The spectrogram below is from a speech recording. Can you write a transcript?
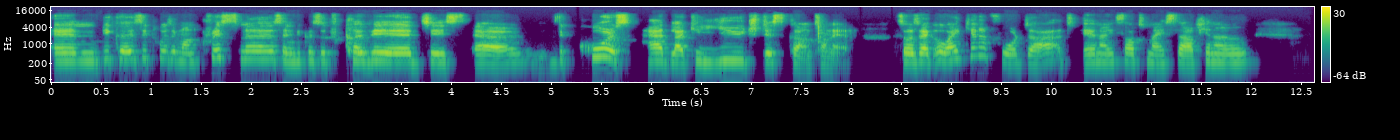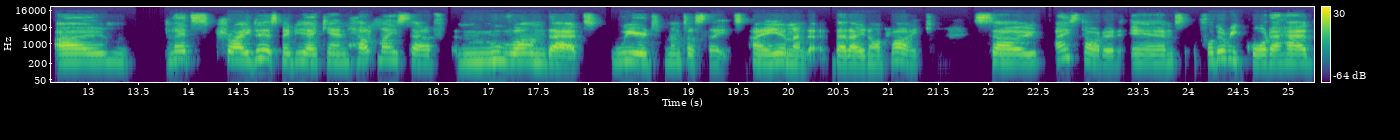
and because it was around Christmas and because of COVID, this, uh, the course had like a huge discount on it. So I was like, oh, I can afford that, and I thought to myself, you know um, let's try this. Maybe I can help myself move on that weird mental state I am and that I don't like. So I started, and for the record, I had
